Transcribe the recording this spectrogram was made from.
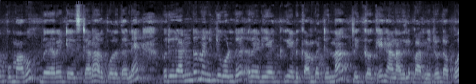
ഉപ്പുമാവും വേറെ ടേസ്റ്റാണ് അതുപോലെ തന്നെ ഒരു രണ്ട് മിനിറ്റ് കൊണ്ട് റെഡിയാക്കി എടുക്കാൻ പറ്റുന്ന ട്രിക്കൊക്കെ ഞാൻ അതിൽ പറഞ്ഞിട്ടുണ്ട്. അപ്പോൾ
